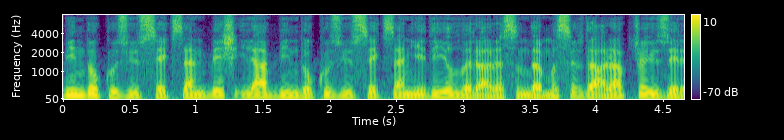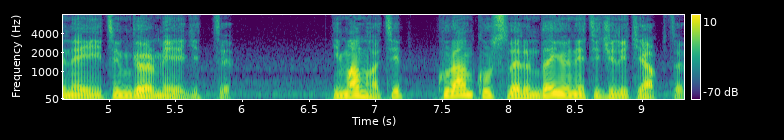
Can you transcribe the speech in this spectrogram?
1985 ila 1987 yılları arasında Mısır'da Arapça üzerine eğitim görmeye gitti. İmam Hatip, Kur'an kurslarında yöneticilik yaptı.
